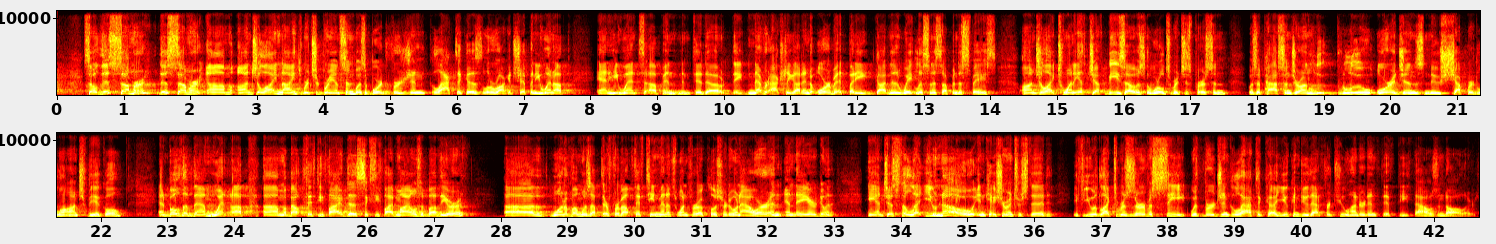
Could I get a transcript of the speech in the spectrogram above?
So this summer, this summer, um, on July 9th, Richard Branson was aboard Virgin Galactica's little rocket ship, and he went up and he went up and, and did. Uh, they never actually got into orbit, but he got into weightlessness up into space. On July 20th, Jeff Bezos, the world's richest person, was a passenger on Blue Origin's New Shepard launch vehicle. And both of them went up um, about 55 to 65 miles above the Earth. Uh, one of them was up there for about 15 minutes, one for closer to an hour, and, and they are doing it. And just to let you know, in case you're interested, if you would like to reserve a seat with Virgin Galactica, you can do that for $250,000.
